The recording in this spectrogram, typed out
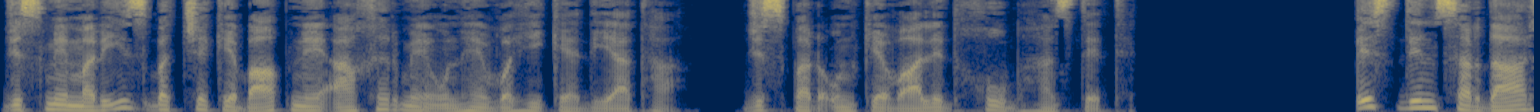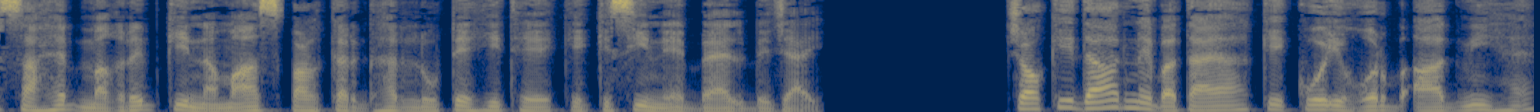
جس میں مریض بچے کے باپ نے آخر میں انہیں وہی کہہ دیا تھا، جس پر ان کے والد خوب ہنستے تھے۔ اس دن سردار صاحب مغرب کی نماز پڑھ کر گھر لوٹے ہی تھے کہ کسی نے بیل بجائی۔ چوکیدار نے بتایا کہ کوئی غرب آدمی ہے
